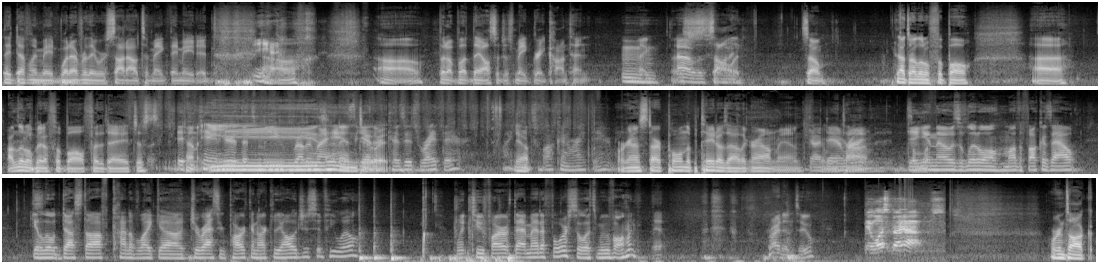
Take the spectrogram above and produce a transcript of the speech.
they definitely made whatever they were sought out to make. They made it. yeah Uh, uh, but but they also just made great content. Like, it Oh, it was solid. funny. So that's our little football, uh, our little bit of football for the day. Just if you can't hear it that's me rubbing my hands together it. because it's right there like Yep. it's fucking right there man. We're gonna start pulling the potatoes out of the ground, man. It's gonna be Goddamn right. Digging those little motherfuckers out. Get a little dust off, kind of like uh, Jurassic Park and archaeologists, if you will. Went too far with that metaphor, so let's move on. Yeah. Right into. Hey, what's the haps? We're gonna talk.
